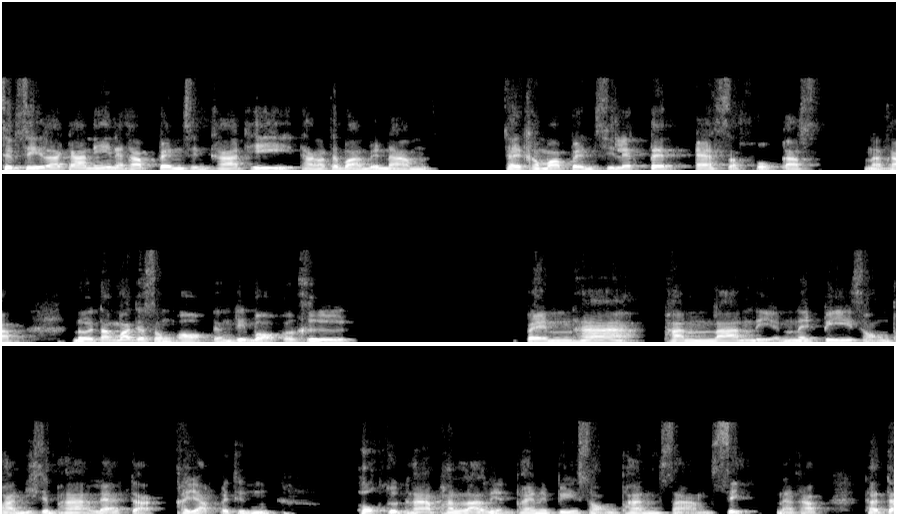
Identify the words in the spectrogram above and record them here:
14 รายการนี้นะครับเป็นสินค้าที่ทางรัฐบาลเวียดนาม ใช้คำว่าเป็น selected as a focus นะครับ โดยตั้งว่าจะส่งออกอย่างที่บอกก็คือ เป็น5,000ล้านเหรียญในปี2025และจะขยับไปถึง6.5พันล้านเหรียญภายในปี2030นะครับ ถ้าจ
